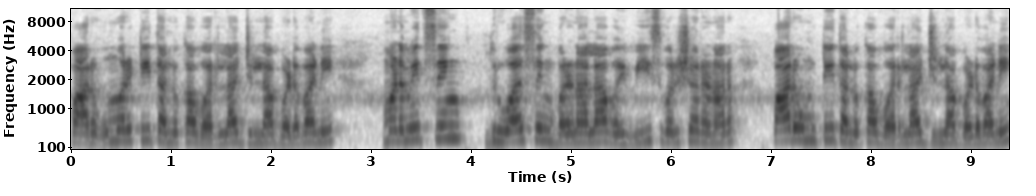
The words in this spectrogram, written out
पार उमरटी तालुका वर्ला जिल्हा बडवानी. मनमीत सिंग ध्रुवा सिंग बर्णाला वय वीस वर्ष राहणार पार उमटी तालुका वर्ला जिल्हा बडवानी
